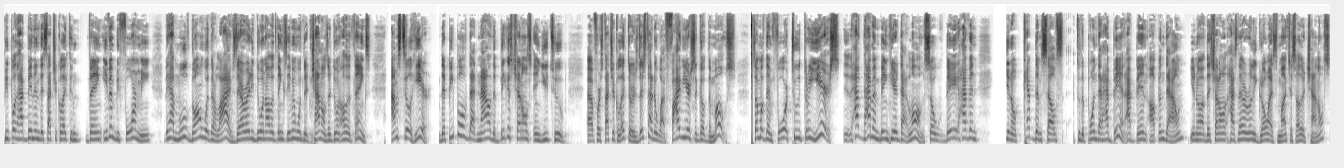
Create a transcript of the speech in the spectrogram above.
people have been in the statue collecting thing even before me. They have moved on with their lives. They're already doing other things, even with their channels, they're doing other things. I'm still here. The people that now, the biggest channels in YouTube uh, for statue collectors, they started what, five years ago the most some of them four, two, three years eh, have, haven't been here that long. So they haven't, you know, kept themselves to the point that I've been. I've been up and down. You know, the channel has never really grown as much as other channels.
